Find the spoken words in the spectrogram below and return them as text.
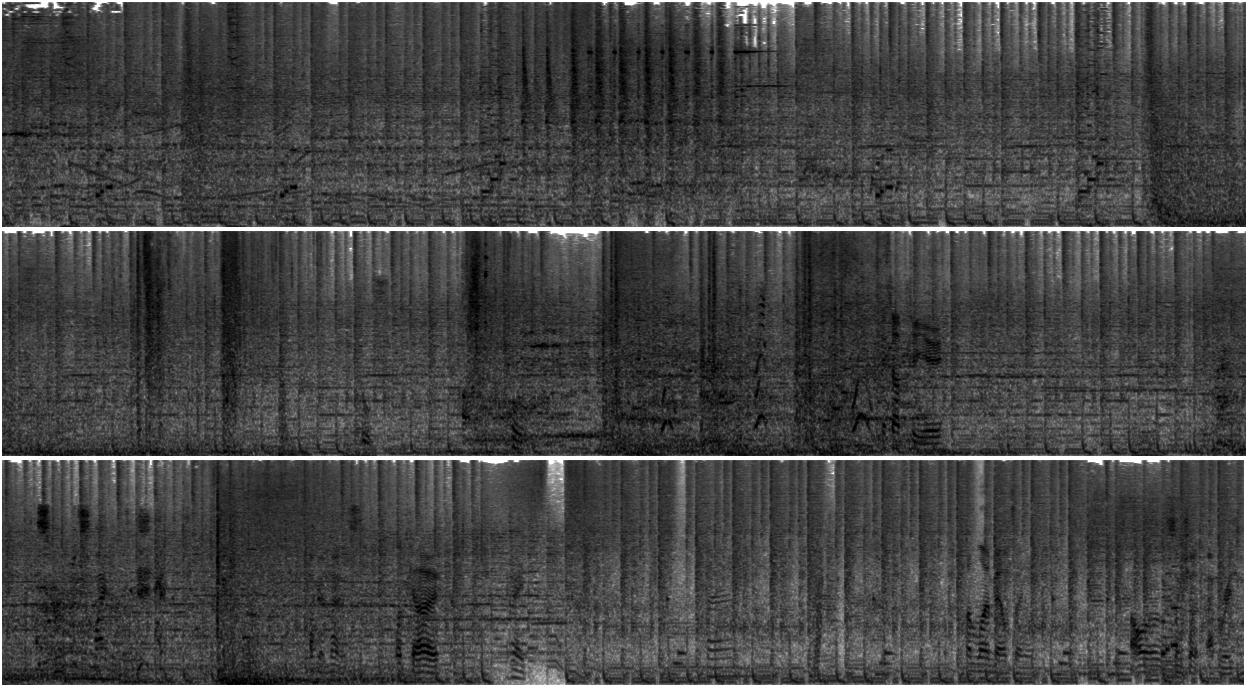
It's up to you. Okay, nice. Let's go. Okay. I'm line bouncing. I'll uh, slingshot apparition.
